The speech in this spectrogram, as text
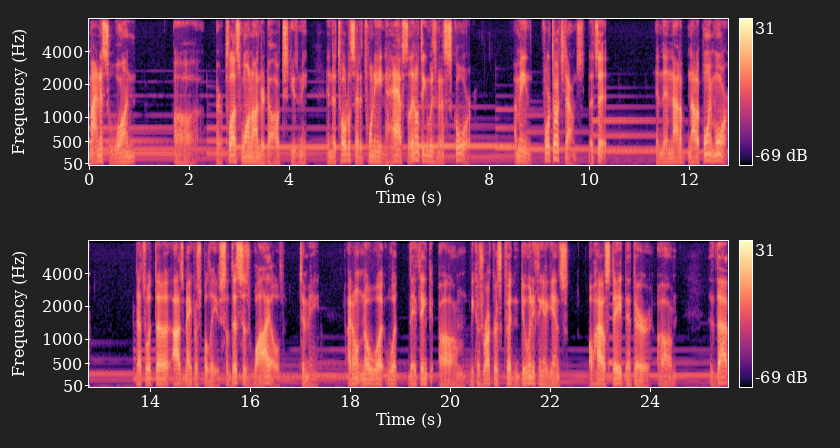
minus one, uh, or plus one underdog, excuse me, and the total set at 28 and a half. So they don't think he was going to score. I mean, four touchdowns. That's it. And then not a not a point more. That's what the odds makers believe. So this is wild to me. I don't know what, what they think um, because Rutgers couldn't do anything against Ohio State that they're um, the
